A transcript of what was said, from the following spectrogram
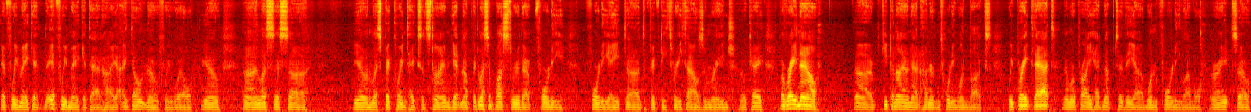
if we make it if we make it that high. I don't know if we will. You know, uh, unless this. Uh, you know, unless Bitcoin takes its time getting up, unless it busts through that 40, 48 uh, to 53,000 range, okay? But right now, uh, keep an eye on that 121 bucks. We break that, then we're probably heading up to the uh, 140 level, all right? So,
